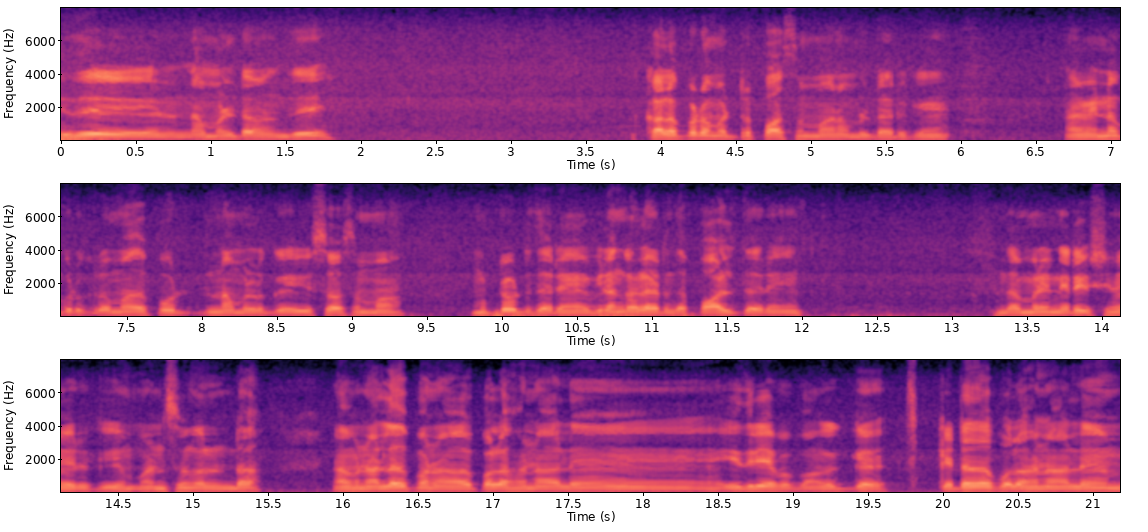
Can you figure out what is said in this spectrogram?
இது நம்மள்கிட்ட வந்து கலப்படமற்ற பாசமாக நம்மள்கிட்ட இருக்கு. நம்ம என்ன கொடுக்குறோமோ அதை போட்டு நம்மளுக்கு விசுவாசமாக முட்டை விட்டு தரேன் விலங்கால இருந்தால் பால் தரேன். இந்த மாதிரி நிறைய விஷயம் இருக்குது மனுஷங்கள்ண்டா நம்ம நல்லது பண்ண பழகினாலும் எதிரியாக பார்ப்பாங்க. கெ கெட்டதாக பழகினாலும்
